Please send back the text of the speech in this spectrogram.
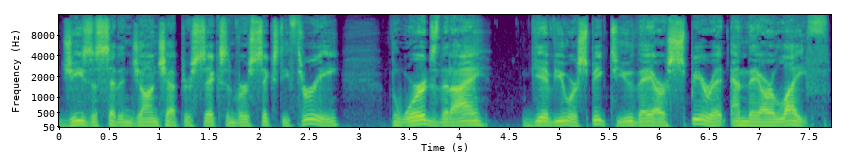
Jesus said in John chapter 6 and verse 63, the words that I give you or speak to you, they are spirit and they are life.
